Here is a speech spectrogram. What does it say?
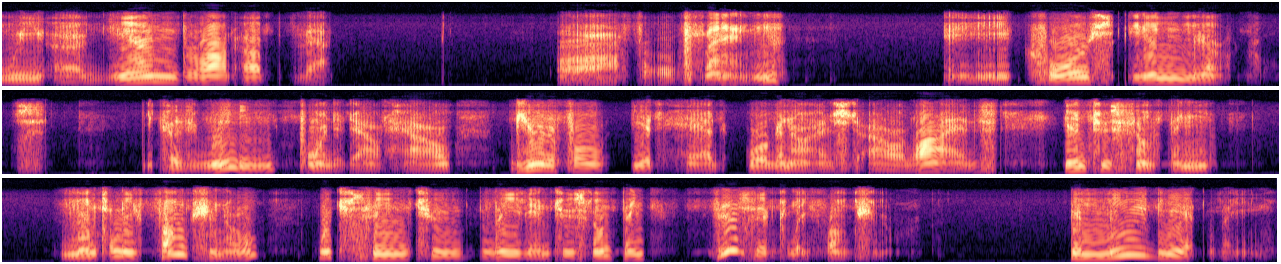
we again brought up that awful thing, a course in miracles. Because we pointed out how beautiful it had organized our lives into something mentally functional, which seemed to lead into something physically functional. Immediately,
